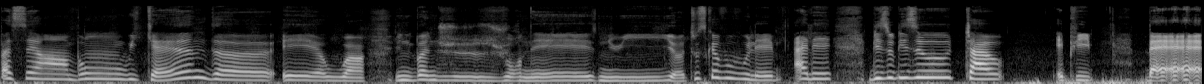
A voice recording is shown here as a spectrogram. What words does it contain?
Passez un bon week-end euh, et ou une bonne journée, nuit, euh, tout ce que vous voulez. Allez, bisous, bisous, ciao. Et puis, ben.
